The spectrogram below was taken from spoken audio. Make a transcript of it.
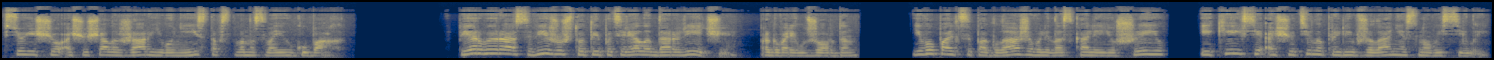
все еще ощущала жар его неистовства на своих губах. «Первый раз вижу, что ты потеряла дар речи», — проговорил Джордан. Его пальцы поглаживали, ласкали ее шею, и Кейси ощутила прилив желания с новой силой.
